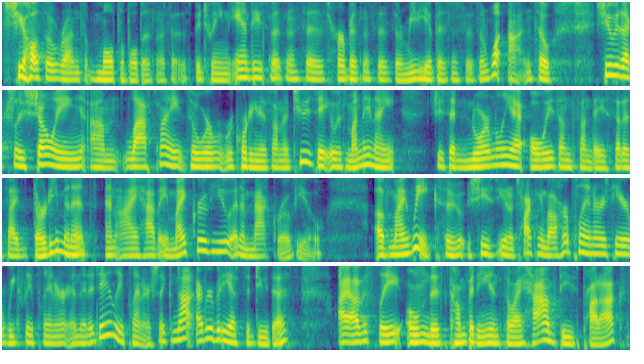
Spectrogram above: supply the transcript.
She also runs multiple businesses between Andy's businesses, her businesses, their media businesses, and whatnot. And so she was actually showing um, last night. So we're recording this on a Tuesday. It was Monday night. She said, Normally, I always on Sunday set aside 30 minutes and I have a micro view and a macro view of my week. So she's, you know, talking about her planners here, weekly planner, and then a daily planner. She's like, not everybody has to do this. I obviously own this company, and so I have these products,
